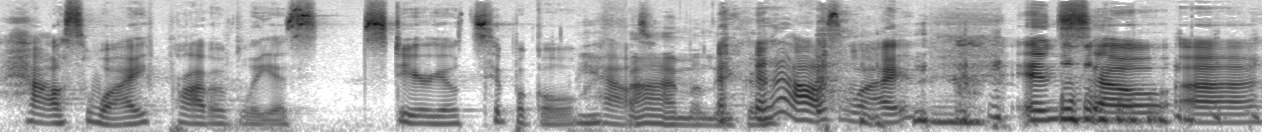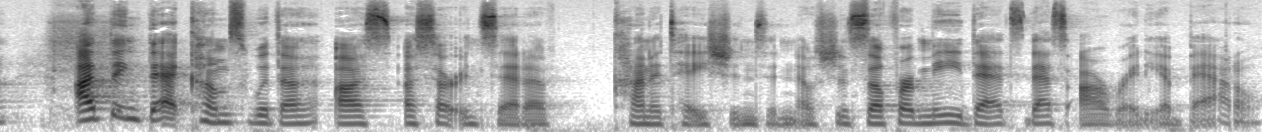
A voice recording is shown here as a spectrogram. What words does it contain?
housewife, probably a stereotypical You house, fine, Malika. housewife. and so uh, I think that comes with a, a, a certain set of connotations and notions. So for me, that's that's already a battle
